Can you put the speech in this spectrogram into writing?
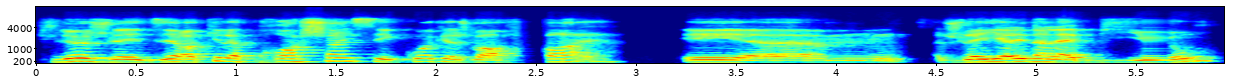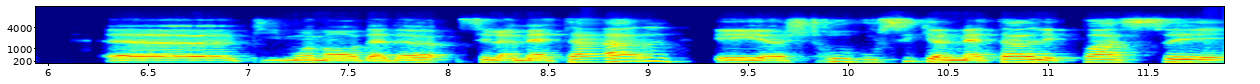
Puis là, je vais dire, OK, le prochain, c'est quoi que je vais faire? Et euh, je vais y aller dans la bio. Euh, puis moi, mon dada, c'est le métal. Et je trouve aussi que le métal n'est pas assez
